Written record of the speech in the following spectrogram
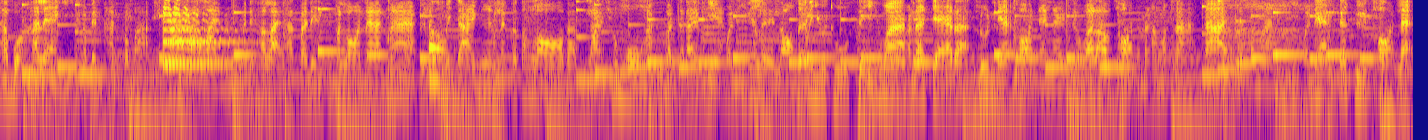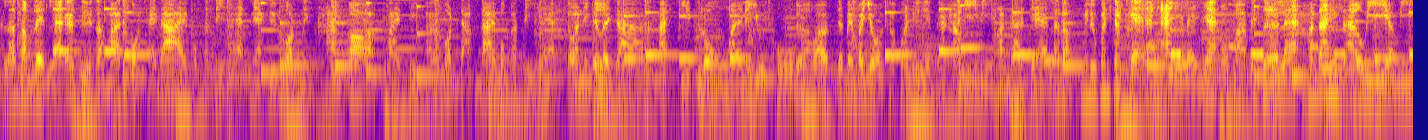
ถ้าบวกค่าแรงอีกก็เป็นพันกว่าบาทค่าอะไรมันไม่ได้เท่าไหร่ครับประเด็นคือมันรอนานมากคือเราต้องไม่จ่ายเงินแล้วก็ต้องรอแบบหลายชั่วโมงอะกว่าจะได้เปลี่ยนวันนี้ก็เลยลองเซิร์ชใน YouTube ซิว่า Honda Jazz อะรุ่นเนี้ยถอดยังไงเผื่อว่าเราถอดมันทำความสะอาดได้อะไรประมาณนี้ วันเนี้ยก็คือถอดและแล้วสำเร็จแล้วก็คือสามารถกดใช้ได้ปกติแล้วเนี่ยคือกดหนึ่งครั้งก็ไฟติดแล้วก็กดดับได้ปกติแล้วก็วันนี้ก็เลยจะอัดคลิปลงไว้ใน YouTube เผื่อว่าจะเป็นประโยชน์กับคนอื่นนะครับที่มี Honda Jazz แล้วแบบไม่รู้มันจะแกะยังไงอะไรเงี้ยผมว่าไปเซิร์ชแล้ว Honda HRV อะมี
